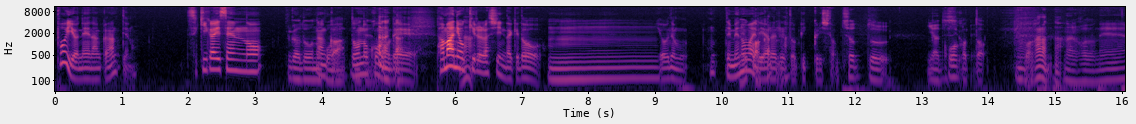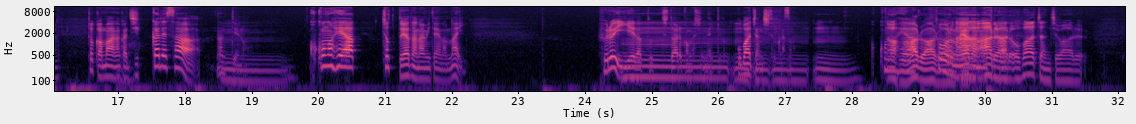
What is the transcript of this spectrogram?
ぽいよね。なんかなんていうの？赤外線のがどうのなんこうのかどうのこうのでたまに起きるらしいんだけど。うーん。いやでも本当に目の前でやられるとびっくりした。ちょっと嫌ですよ、ね、怖かった。なわからんな。なるほどね。とかまあなんか実家でさなんていうの？ここの部屋ちょっと嫌だなみたいなのない？古い家だとちょっとあるかもしれないけどおばあちゃん家とかさ。ここの部あ屋あるある。通るの嫌だなとか。ああるある。おばあちゃん家はある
